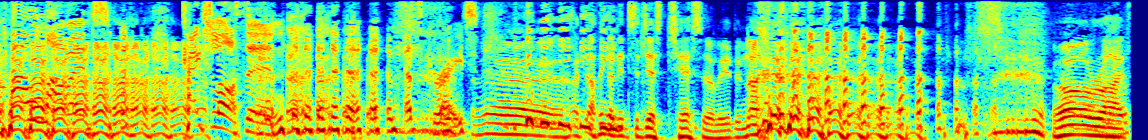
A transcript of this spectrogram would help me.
I love it. Coach Lawson. That's great. Uh, I, I think I did suggest chess earlier, didn't I? All right.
